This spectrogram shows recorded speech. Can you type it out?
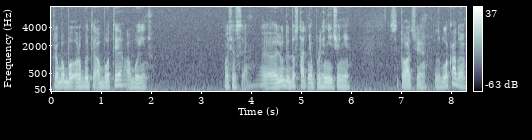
Треба робити або те, або інше. Ось і все. Е, Люди достатньо пригнічені ситуацією з блокадою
